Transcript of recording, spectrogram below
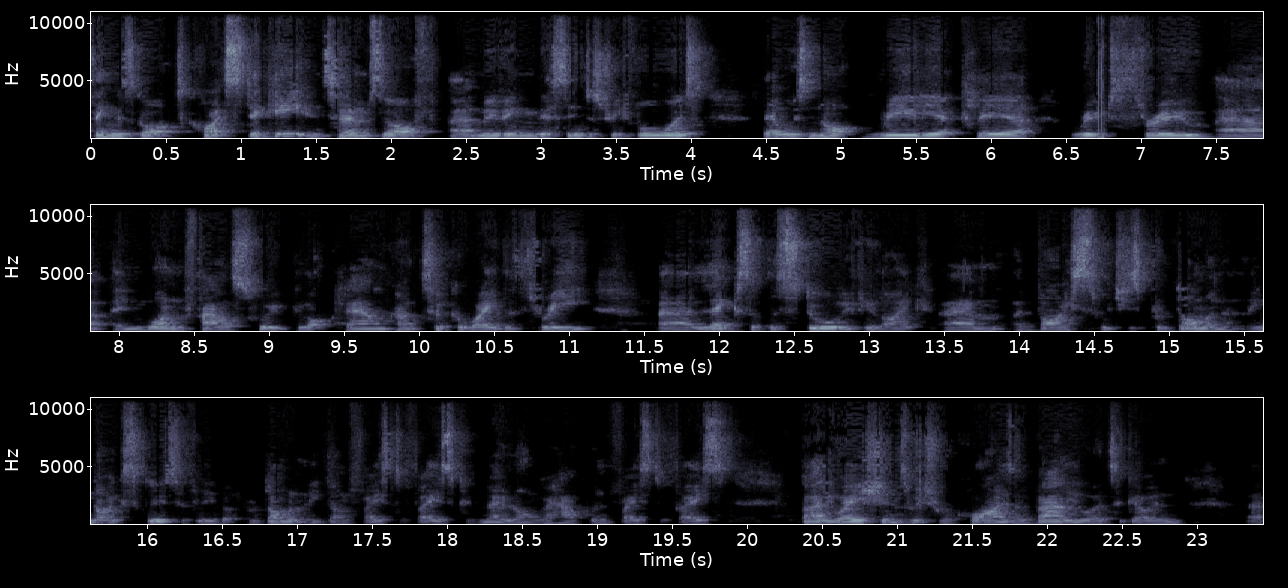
things got quite sticky in terms of uh, moving this industry forward. There was not really a clear route through. Uh, in one foul swoop, lockdown kind of took away the three uh, legs of the stool, if you like, um, advice, which is predominantly, not exclusively, but predominantly done face to face, could no longer happen face to face valuations, which requires a valuer to go and uh,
